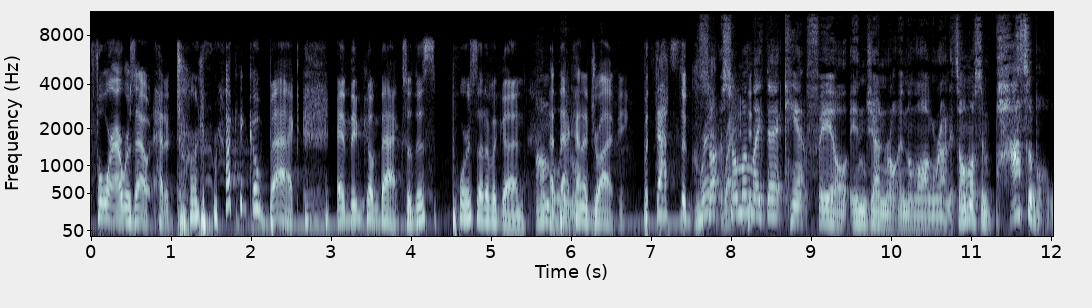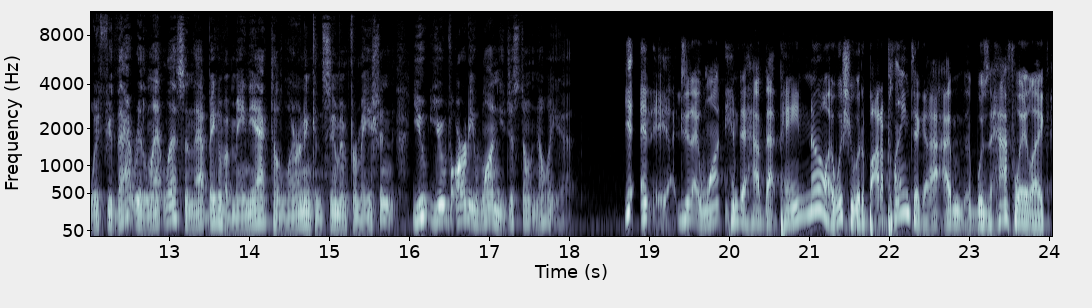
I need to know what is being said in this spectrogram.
four hours out, had to turn around and go back, and then come back. So this poor son of a gun had that kind of driving. But that's the grit. So, right? Someone like that can't fail in general in the long run. It's almost impossible if you're that relentless and that big of a maniac to learn and consume information. You you've already won. You just don't know it yet. Yeah, and uh, did I want him to have that pain? No, I wish he would have bought a plane ticket. I, I, was halfway like,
